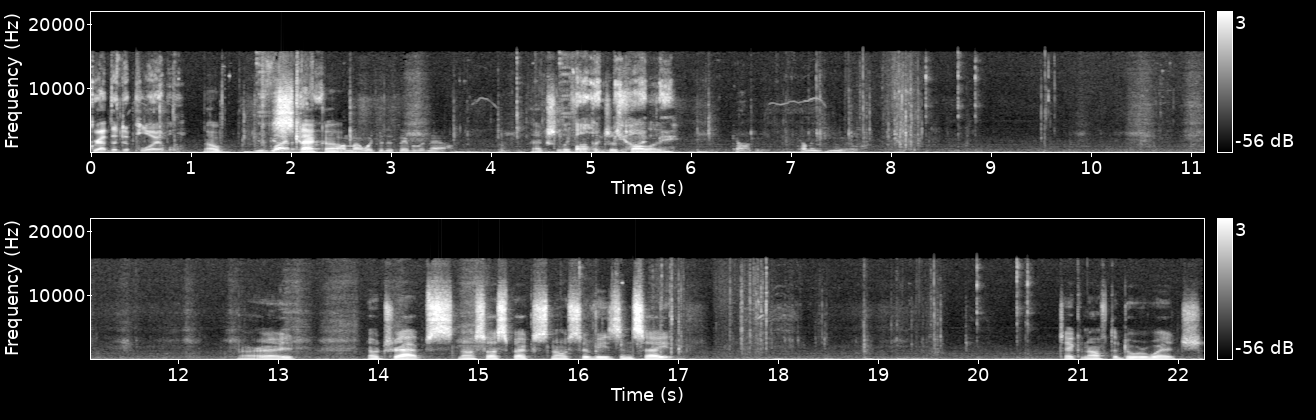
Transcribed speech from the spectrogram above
Grab the deployable. Nope. You got Stack cover. up. On my way to disable it now. Actually, Fall fucking in just behind me. Copy. Coming to you. Alright. No traps, no suspects, no civvies in sight. Taking off the door wedge.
